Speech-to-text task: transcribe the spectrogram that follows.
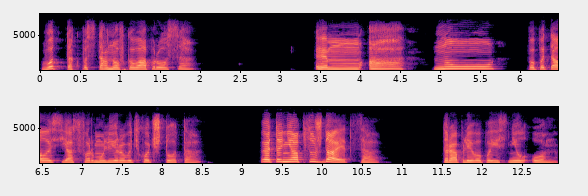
Вот так постановка вопроса. Эм, а, ну, Попыталась я сформулировать хоть что-то. «Это не обсуждается», – торопливо пояснил он.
